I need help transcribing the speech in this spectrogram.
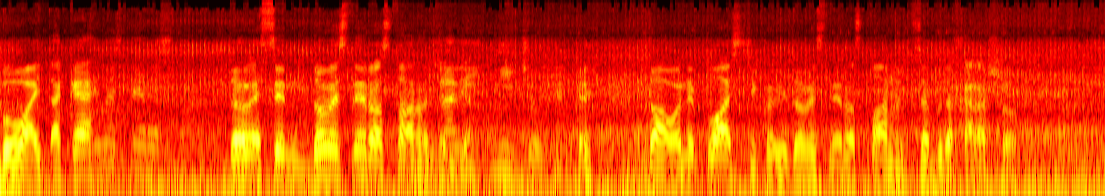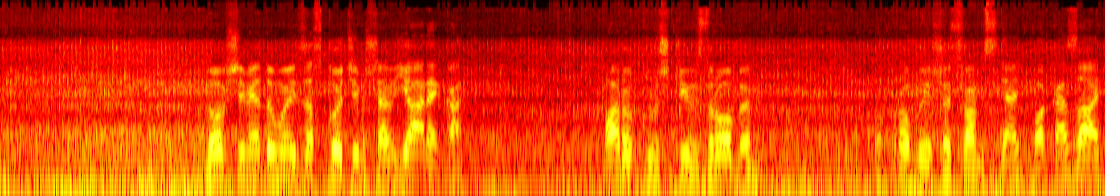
Бувай таке, до весни, до весни розтануть. Нічого. Да, вони пластикові, до весни розтануть, це буде хорошо. Ну, в общем, я думаю, заскочимо ще в Ярика. Пару кружків зробимо. Попробую щось вам зняти, показати.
